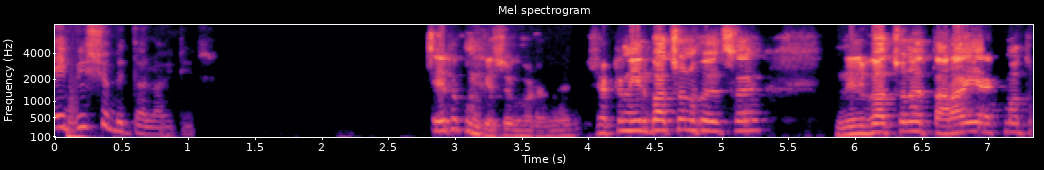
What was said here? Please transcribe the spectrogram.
এই বিশ্ববিদ্যালয়টির? এরকম কিছু ঘটে নাই। একটা নির্বাচন হয়েছে, নির্বাচনে তারাই একমাত্র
